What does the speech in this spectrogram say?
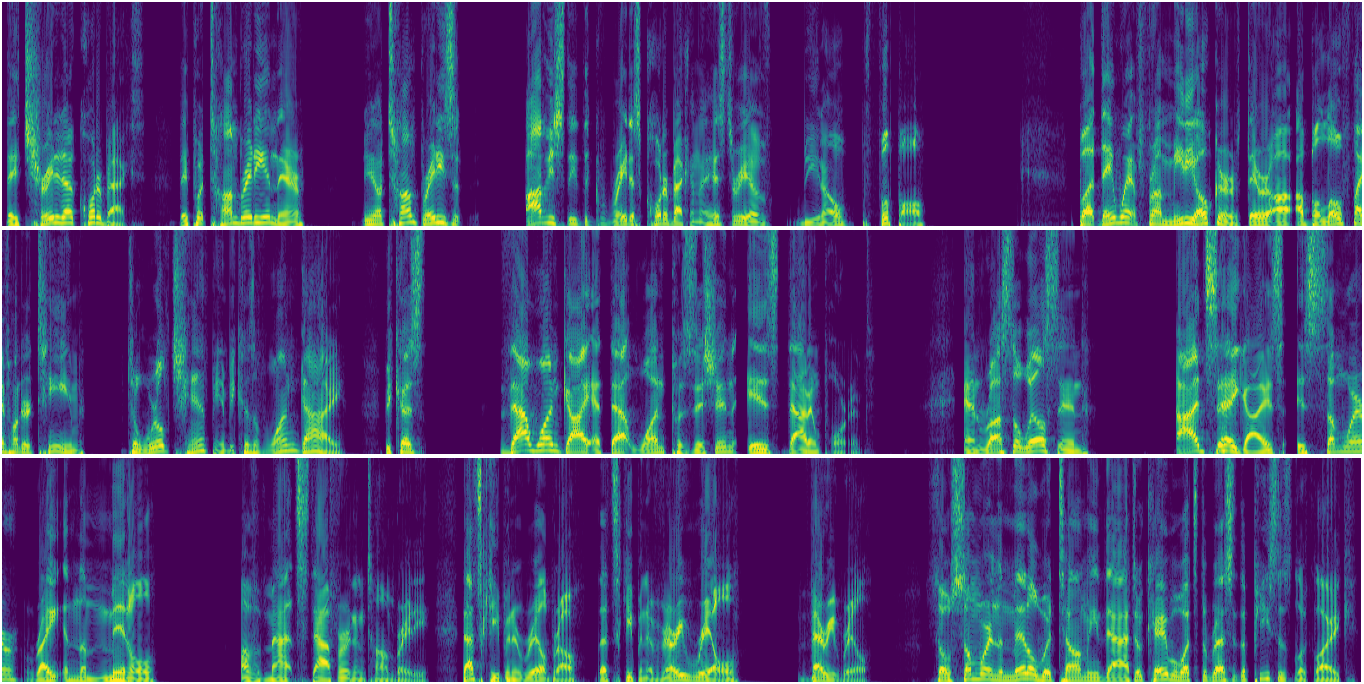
They traded out quarterbacks. They put Tom Brady in there. You know, Tom Brady's obviously the greatest quarterback in the history of, you know, football. But they went from mediocre, they were a, a below 500 team to world champion because of one guy. Because that one guy at that one position is that important. And Russell Wilson, I'd say, guys, is somewhere right in the middle of Matt Stafford and Tom Brady. That's keeping it real, bro. That's keeping it very real. Very real. So somewhere in the middle would tell me that, okay, well, what's the rest of the pieces look like?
